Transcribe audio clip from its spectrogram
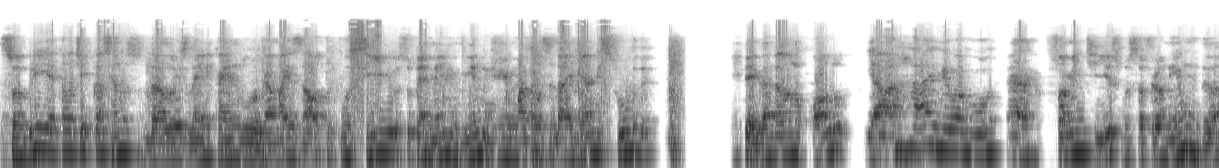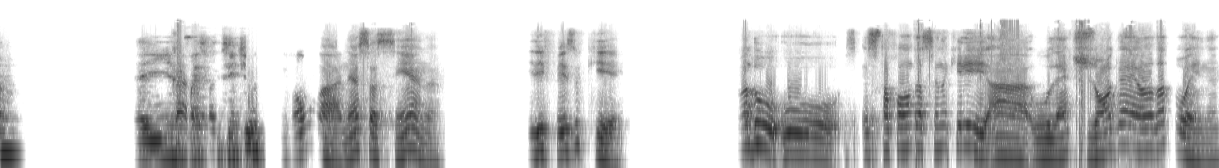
sobre aquela típica cena da Lois Lane caindo no lugar mais alto possível, o Superman vindo de uma velocidade absurda e pegando ela no colo e ela, ai meu amor, é, somente isso, não sofreu nenhum dano. Aí Cara, não faz sentido. Vamos lá, nessa cena, ele fez o quê? Quando o. Você está falando da cena que ele, a, o Lex joga ela da torre, né?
